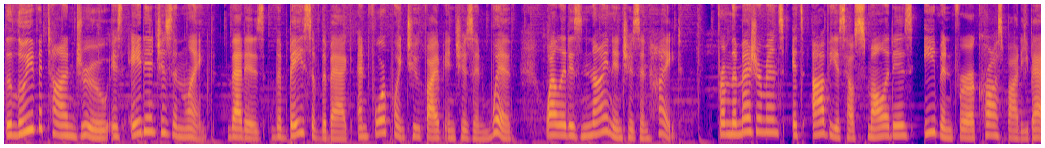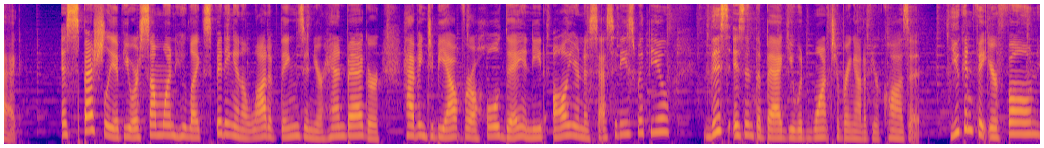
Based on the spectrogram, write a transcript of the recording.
The Louis Vuitton Drouot is 8 inches in length, that is, the base of the bag, and 4.25 inches in width, while it is 9 inches in height. From the measurements, it's obvious how small it is, even for a crossbody bag especially if you are someone who likes fitting in a lot of things in your handbag or having to be out for a whole day and need all your necessities with you, this isn't the bag you would want to bring out of your closet. You can fit your phone,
